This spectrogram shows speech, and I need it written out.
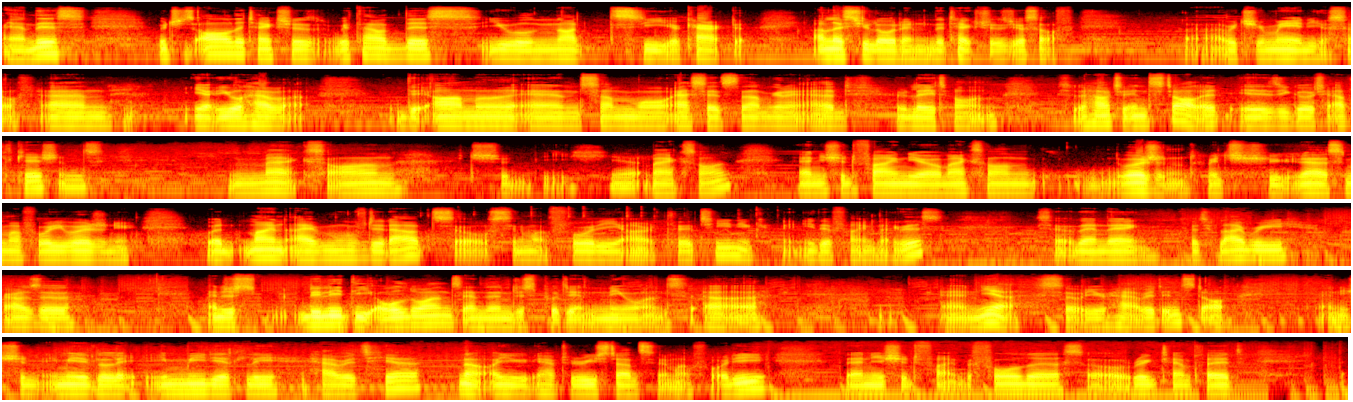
and this which is all the textures. Without this you will not see your character unless you load in the textures yourself uh, which you made yourself. And yeah you'll have uh, the armor and some more assets that I'm gonna add later on so how to install it is you go to applications, Maxon, it should be here, Maxon, and you should find your Maxon version, which you, uh, Cinema 4D version. but mine I've moved it out, so Cinema 4D R13 you can either find like this. So then then go to library, browser, and just delete the old ones and then just put in new ones. Uh, and yeah, so you have it installed and you should immediately immediately have it here. Now you have to restart cinema 4d then you should find the folder. So rig template.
